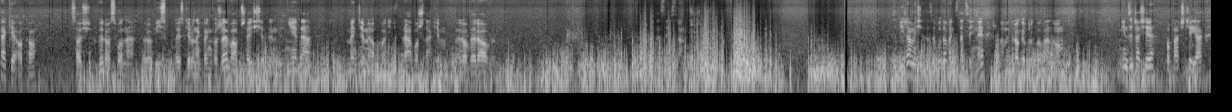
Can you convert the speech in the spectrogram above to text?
takie oto coś wyrosło na torowisku. To jest kierunek Węgorzewo, przejść się tędy nie da. Będziemy obchodzić w prawo szlakiem rowerowym. Z tej strony. Zbliżamy się do zabudowań stacyjnych. Mamy drogę brukowaną. W międzyczasie popatrzcie jak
